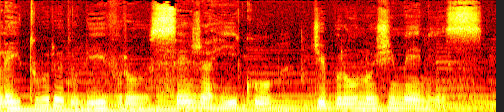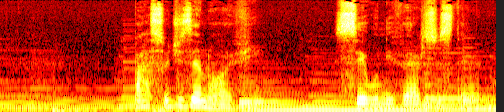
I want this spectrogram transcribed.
Leitura do livro Seja Rico de Bruno Jimenez. Passo 19. Seu universo externo.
